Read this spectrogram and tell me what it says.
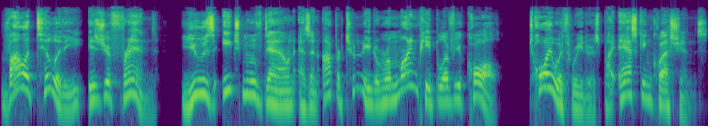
Volatility is your friend. Use each move down as an opportunity to remind people of your call. Toy with readers by asking questions.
